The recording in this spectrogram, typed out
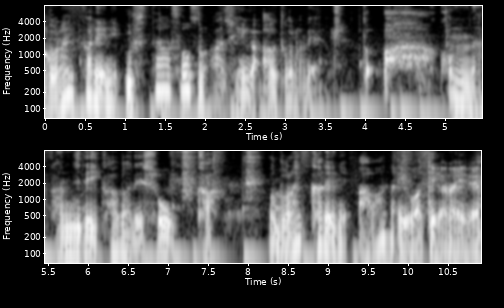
ドライカレーにウスターソースの味変が合うってことなんで、ちょっと、こんな感じでいかがでしょうか。ドライカレーに合わないわけがないね。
